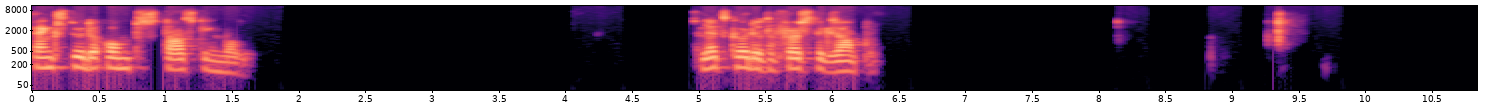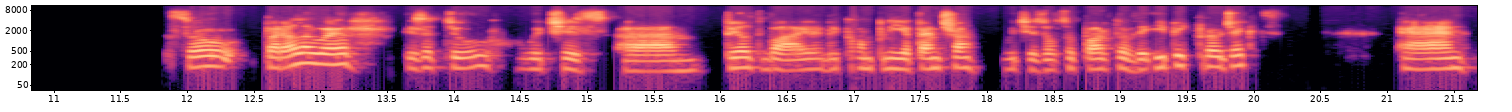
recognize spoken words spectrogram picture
thanks to the OmpSs tasking model. Let's go to the first example. So Parallelware is a tool which is um, built by the company Appentra, which is also part of the EPEEC project. And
